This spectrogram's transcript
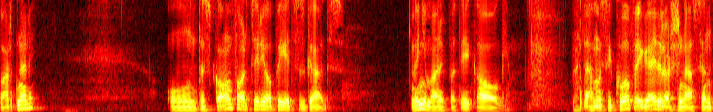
partneri. Un tas komforts ir jau piecus gadus. Viņam arī patīk augi. Tā mums ir kopīga aizraušanās. Un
